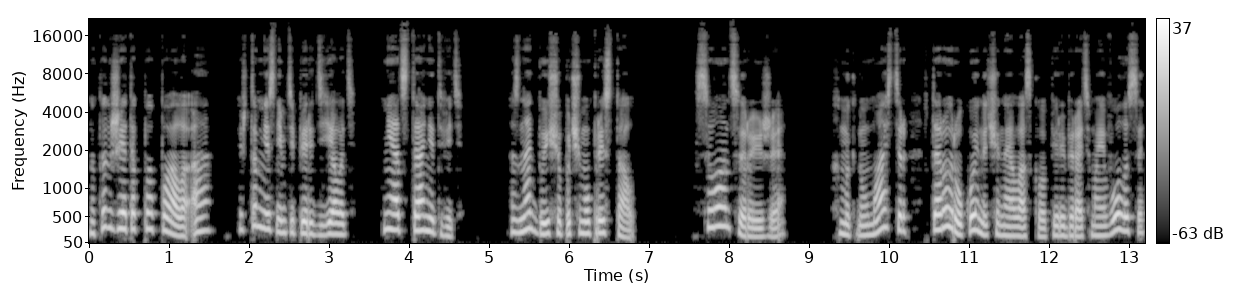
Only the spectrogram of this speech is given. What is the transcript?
Но как же я так попала, а? И что мне с ним теперь делать? Не отстанет ведь. Знать бы еще, почему пристал. Солнце рыжее. Хмыкнул мастер, второй рукой начиная ласково перебирать мои волосы,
